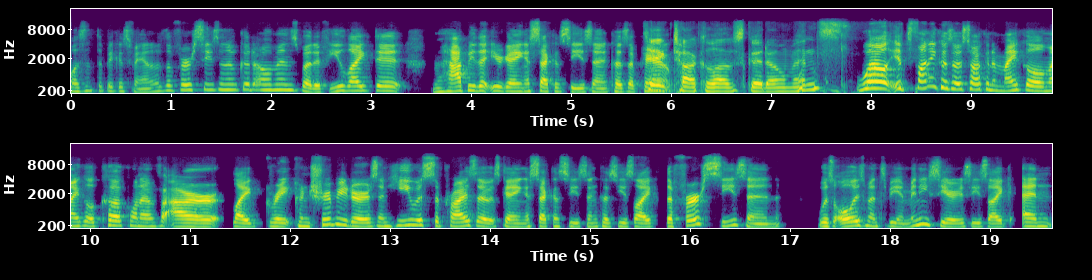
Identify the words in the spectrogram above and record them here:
wasn't the biggest fan of the first season of good omens but if you liked it i'm happy that you're getting a second season because apparently tiktok loves good omens. Well it's funny because i was talking to michael michael cook one of our like great contributors and he was surprised that it was getting a second season because he's like the first season was always meant to be a mini series he's like and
